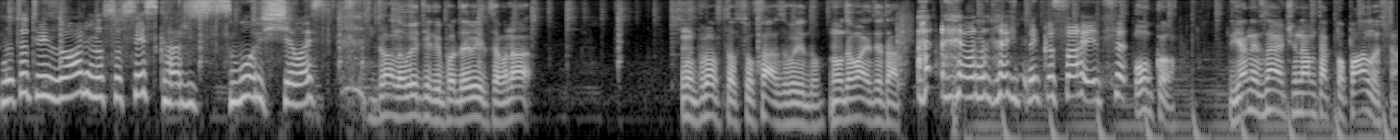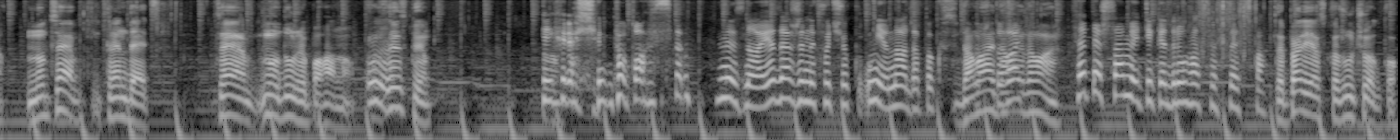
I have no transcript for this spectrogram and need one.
Ну тут візуально сосиска аж зморщилась. Да, ну ви тільки подивіться, вона ну просто суха з виду. Ну давайте так. Вона навіть не кусається. Око. Я не знаю, чи нам так попалося. Ну це трендець. Це ну дуже погано. Сосиски. І хрящик попався. Не знаю, я навіть не хочу. Ні, треба покусувати. Давай, давай, давай. Це те ж саме, тільки друга сосиска. Тепер я скажу чітко.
